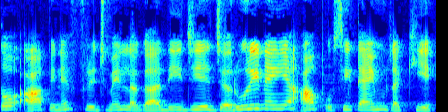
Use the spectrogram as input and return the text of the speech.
तो आप इन्हें फ्रिज में लगा दीजिए। ज़रूरी नहीं है, आप उसी टाइम रखिए।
